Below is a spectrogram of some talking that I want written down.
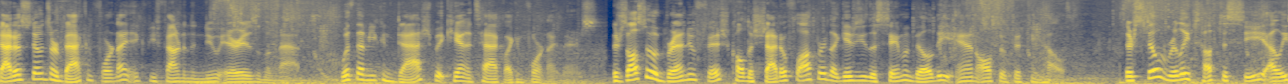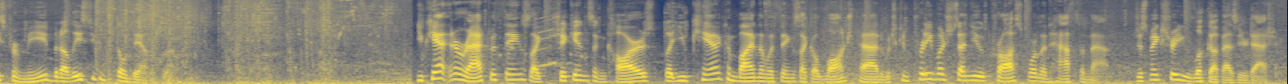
Shadow Stones are back in Fortnite and can be found in the new areas of the map. With them, you can dash, but can't attack like in Fortnitemares. There's also a brand new fish called a Shadow Flopper that gives you the same ability and also 15 health. They're still really tough to see, at least for me, but at least you can still damage them. You can't interact with things like chickens and cars, but you can combine them with things like a launch pad, which can pretty much send you across more than half the map. Just make sure you look up as you're dashing.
